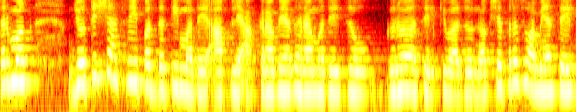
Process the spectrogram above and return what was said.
तर मग ज्योतिषशास्त्रीय पद्धतीमध्ये आपल्या अकराव्या घरामध्ये जो ग्रह असेल किंवा जो नक्षत्र स्वामी असेल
